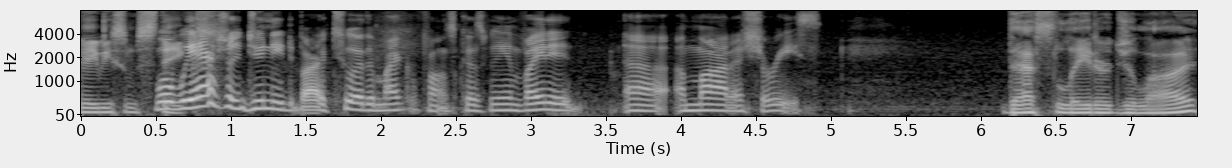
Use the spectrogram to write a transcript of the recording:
Maybe some steaks. well, we actually do need to buy two other microphones because we invited uh, Ahmad and Sharice. That's later July.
